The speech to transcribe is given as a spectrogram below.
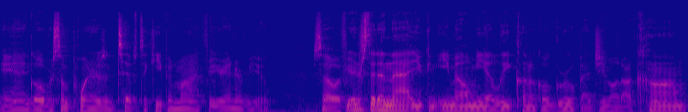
and go over some pointers and tips to keep in mind for your interview. So if you're interested in that, you can email me eliteclinicalgroup at gmail.com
